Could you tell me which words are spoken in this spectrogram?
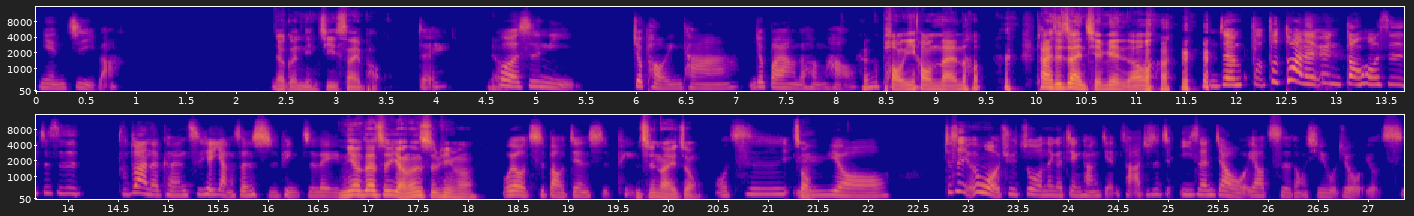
年纪吧，要跟年纪赛跑。对，或者是你就跑赢他，你就保养的很好，跑赢好难哦，他还是在你前面，你知道吗？你真不不断的运动，或是就是不断的可能吃一些养生食品之类的。你有在吃养生食品吗？我有吃保健食品你，吃哪一种？我吃鱼油，就是因为我去做那个健康检查，就是医生叫我要吃的东西，我就有吃，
